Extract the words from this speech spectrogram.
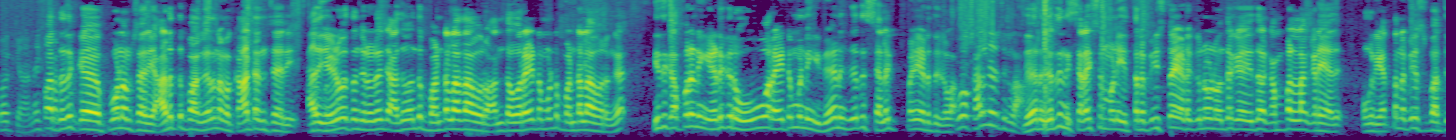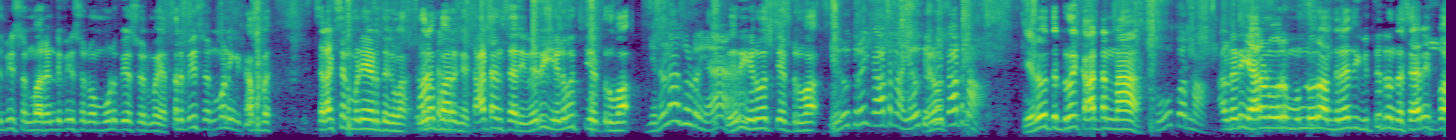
நெக்ஸ்ட் பார்த்தது பூனம் சாரி அடுத்து பார்க்கறது நம்ம காட்டன் சாரி அது எழுபத்தஞ்சு ரூபாய் அது வந்து பண்டலா தான் வரும். அந்த ஒரு ஐட்டம் மட்டும் பண்டலா வருங்க. இதுக்கப்புறம் நீங்க எடுக்கிற ஒவ்வொரு ஐட்டமும் நீங்க வேணுங்கிறது செலக்ட் பண்ணி எடுத்துக்கலாம். ஓ கலந்து எடுத்துக்கலாம். வேணுங்கிறது நீங்க செலெக்ஷன் பண்ணி இத்தனை பீஸ் தான் எடுக்கணும்னு வந்து இதில் கம்பல்லாம் கிடையாது. உங்களுக்கு எத்தனை பீஸ் பத்து பீஸ் வேணுமா ரெண்டு பீஸ் வேணுமா மூணு பீஸ் வேணுமா எத்தனை பீஸ் வேணுமோ நீங்க கம்ப செலெக்ஷன் பண்ணி எடுத்துக்கலாம். இதெல்லாம் பாருங்க காட்டன் சாரி வெறும் எழுபத்தி எட்டு ரூபா. என்னண்ணா சொல்றீங்க? வெறும் எழுபத்தி எட்டு ரூபா. எழுபது ரூபாய்க்கு காட்டணும் எழுபது ரூபாய்க்கு காட்டணும். எழுபத்தெட்டு ரூபாய் காட்டன்னா சூப்பர்ண்ணா. ஆல்ரெடி இரநூறு முந்நூறு அந்த ரேஞ்சுக்கு வித்துட்டு இருந்த சாரி இப்போ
